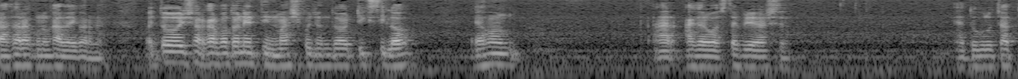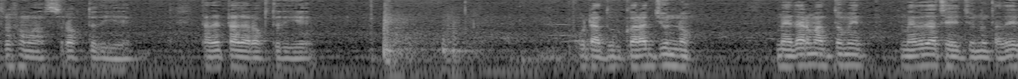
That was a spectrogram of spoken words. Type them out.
এছাড়া কোনো কাজাই করে না। হয়তো ওই সরকার পতনে তিন মাস পর্যন্ত ঠিক ছিল। এখন আর আগের অবস্থায় ফিরে আসছে। এতগুলো ছাত্র সমাজ রক্ত দিয়ে, তাদের তাজা রক্ত দিয়ে ওটা দূর করার জন্য মেধার মাধ্যমে, মেধা যাচাইয়ের জন্য তাদের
